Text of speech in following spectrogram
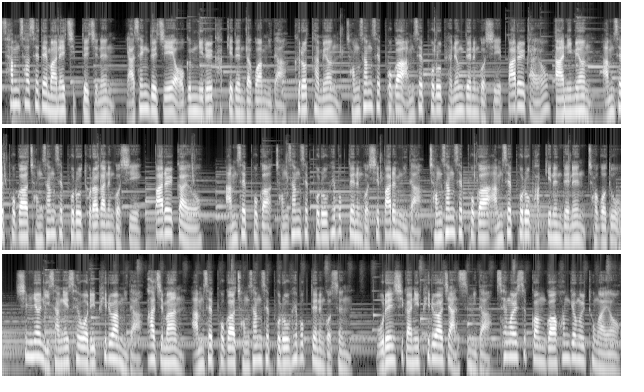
3, 4세대 만에 집돼지는 야생돼지의 어금니를 갖게 된다고 합니다. 그렇다면 정상세포가 암세포로 변형되는 것이 빠를까요? 아니면 암세포가 정상세포로 돌아가는 것이 빠를까요? 암세포가 정상세포로 회복되는 것이 빠릅니다. 정상세포가 암세포로 바뀌는 데는 적어도 10년 이상의 세월이 필요합니다. 하지만 암세포가 정상세포로 회복되는 것은 오랜 시간이 필요하지 않습니다. 생활 습관과 환경을 통하여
